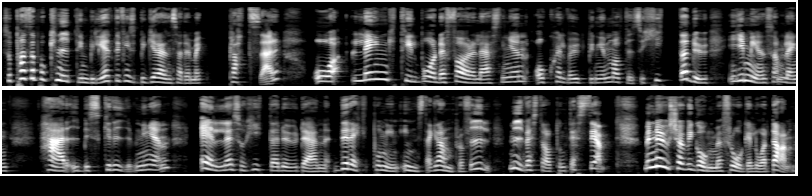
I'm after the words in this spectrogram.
Så passa på att knip din biljett, det finns begränsade med platser. Och länk till både föreläsningen och själva utbildningen matvis så hittar du en gemensam länk här i beskrivningen. Eller så hittar du den direkt på min Instagram-profil, myvesterdal.se. Men nu kör vi igång med frågelådan.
